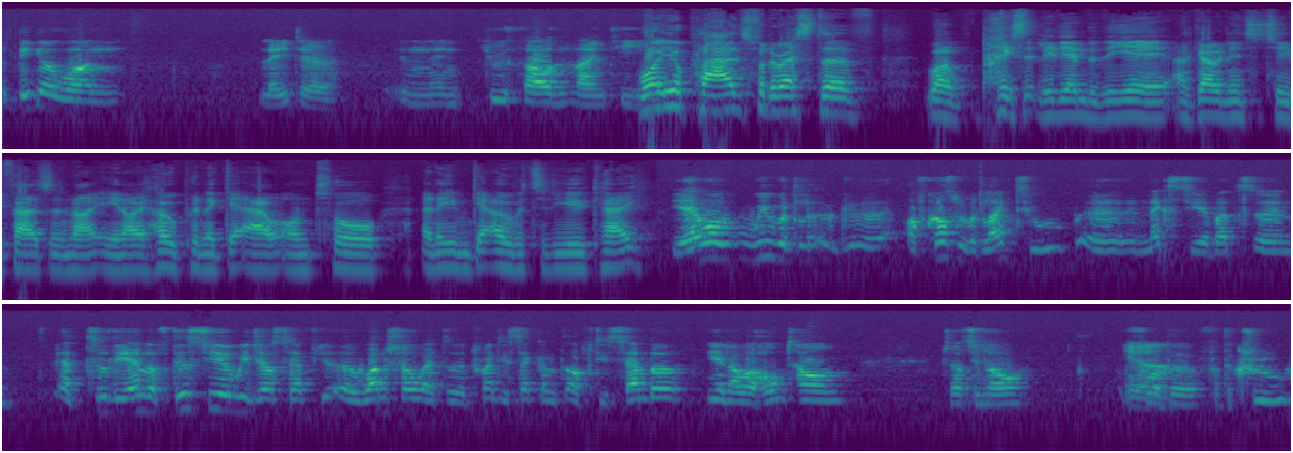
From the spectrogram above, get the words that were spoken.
a bigger one later in, in 2019. What are your plans for the rest of, well, basically the end of the year and going into 2019? Are you hoping to get out on tour and even get over to the UK? Yeah, well, we would, uh, of course, we would like to uh, next year, but uh, until the end of this year, we just have uh, one show at the 22nd of December here in our hometown. Just you know, yeah. for the for the crew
